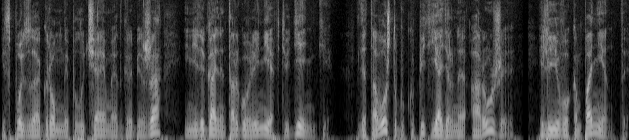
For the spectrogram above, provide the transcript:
Используя огромные получаемые от грабежа и нелегальной торговли нефтью деньги для того, чтобы купить ядерное оружие или его компоненты.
